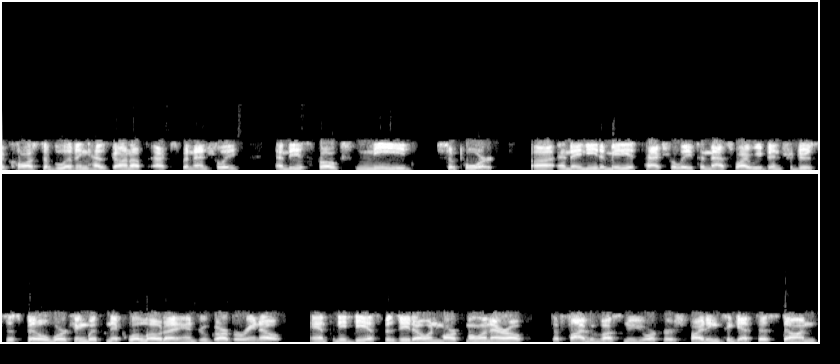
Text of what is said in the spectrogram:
The cost of living has gone up exponentially, and these folks need support. Uh, and they need immediate tax relief, and that's why we've introduced this bill, working with Nick LaLota, Andrew Garbarino, Anthony D'Esposito, and Mark Molinaro, the five of us New Yorkers fighting to get this done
